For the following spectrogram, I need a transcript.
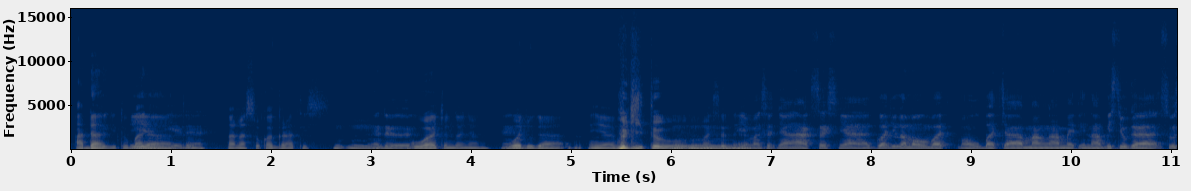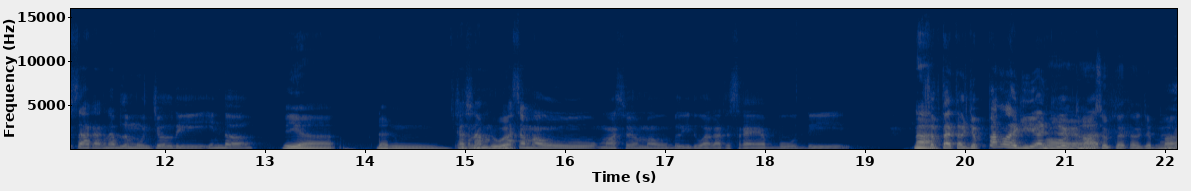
ada gitu banyak Iya. Iya dah. karena suka gratis. Aduh. gua contohnya Gua juga. iya begitu Mm-mm. maksudnya Iya maksudnya aksesnya. Gua juga mau ba- mau baca manga Made in Abyss juga susah karena belum muncul di Indo. Iya. Dan Karena dua. masa mau masa mau beli 200 ribu di Nah. subtitle Jepang lagi Oh, anjir. ya. oh, subtitle Jepang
